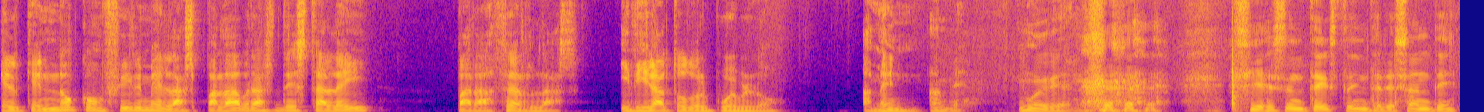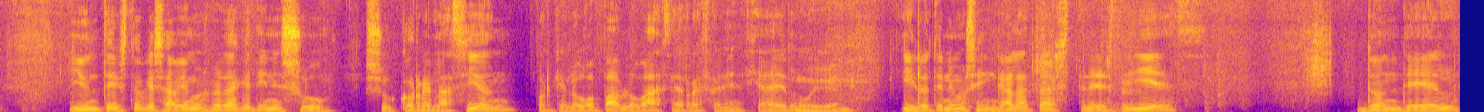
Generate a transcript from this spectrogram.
el que no confirme las palabras de esta ley para hacerlas. Y dirá todo el pueblo. Amén. Amén. Muy bien. sí, es un texto interesante y un texto que sabemos, ¿verdad?, que tiene su, su correlación, porque luego Pablo va a hacer referencia a él. Muy bien y lo tenemos en Gálatas 3.10, donde él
